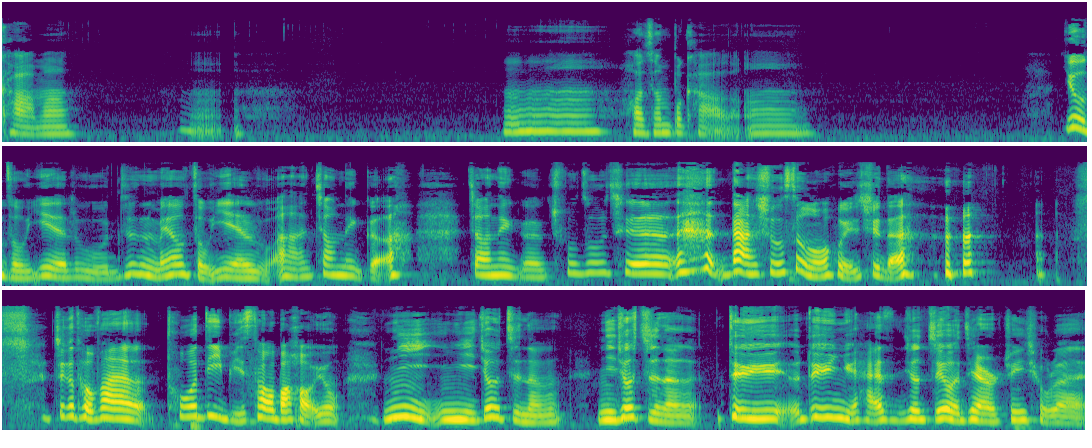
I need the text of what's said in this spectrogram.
卡吗？嗯嗯，好像不卡了。嗯，又走夜路，就是没有走夜路啊，叫那个 叫那个出租车 大叔送我回去的。这个头发拖地比扫把好用，你你就只能你就只能对于对于女孩子，你就只有这样追求了。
